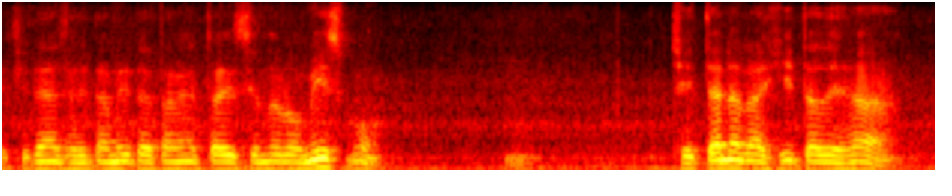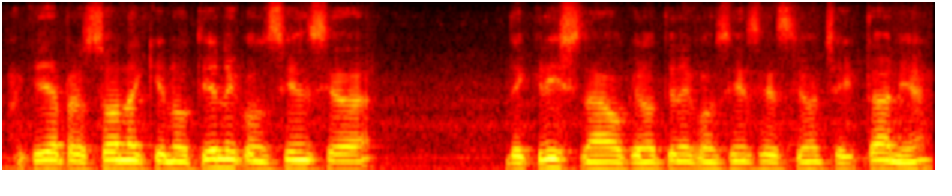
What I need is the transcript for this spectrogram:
El Chaitanya Charitamrita también está diciendo lo mismo. Chaitanya Rajita deja, aquella persona que no tiene conciencia de Krishna o que no tiene conciencia del Señor Chaitanya,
